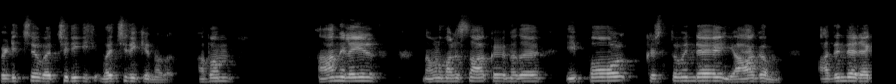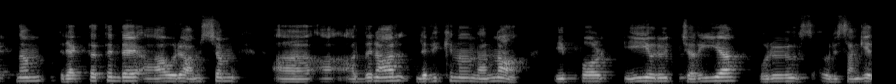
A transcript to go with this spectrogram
പിടിച്ച് വച്ചിരി വച്ചിരിക്കുന്നത്. അപ്പം ആ നിലയിൽ നമ്മൾ മനസ്സിലാക്കുന്നത് ഇപ്പോൾ ക്രിസ്തുവിന്റെ യാഗം അതിന്റെ രക്തം രക്തത്തിന്റെ ആ ഒരു അംശം അതിനാൽ ലഭിക്കുന്ന നന്മ ഇപ്പോൾ ഈ ഒരു ചെറിയ ഒരു ഒരു സംഖ്യ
